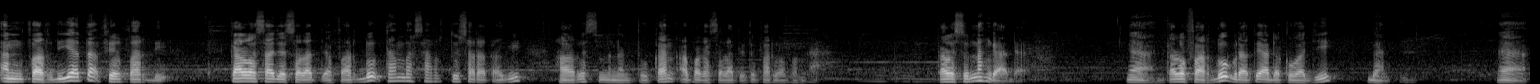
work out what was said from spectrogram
an fardiyata fil fardi kalau saja sholatnya fardu, tambah satu syarat lagi harus menentukan apakah sholat itu fardu apa enggak. Kalau sunnah enggak ada. Nah, kalau fardu berarti ada kewajiban. Nah,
